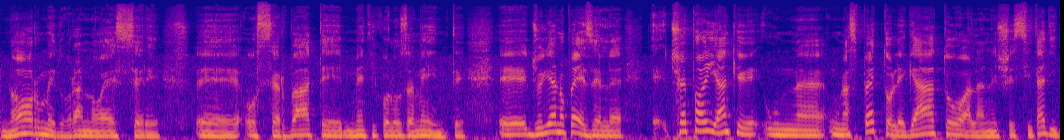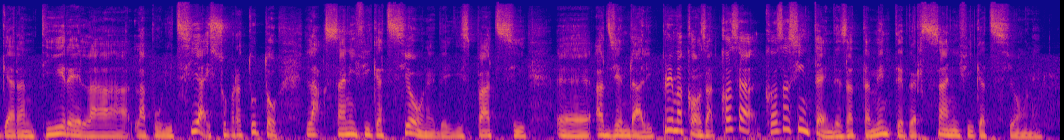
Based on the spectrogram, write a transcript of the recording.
norme dovranno essere osservate meticolosamente. Giuliano Pesel, c'è poi anche un, un, aspetto legato alla necessità di garantire la, la pulizia e soprattutto la sanificazione degli spazi eh, aziendali. Prima cosa, cosa, cosa si intende esattamente per sanificazione?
